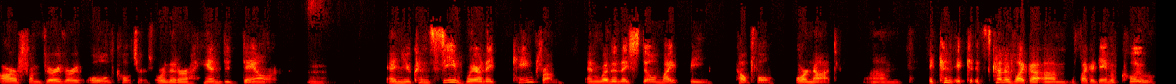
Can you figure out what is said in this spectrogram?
are from very very old cultures or that are handed down Mm. and you can see where they came from and whether they still might be helpful or not. Um, it can it, it's kind of like a um, it's like a game of clue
